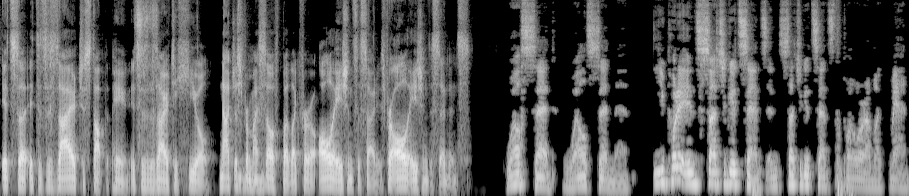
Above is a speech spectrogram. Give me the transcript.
It's a, it's a desire to stop the pain. It's a desire to heal, not just for mm-hmm. myself, but like for all Asian societies, for all Asian descendants. Well said. Well said, man. You put it in such a good sense, in such a good sense to the point where I'm like, man,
